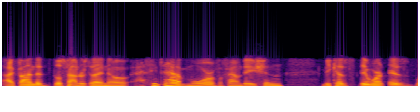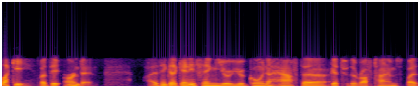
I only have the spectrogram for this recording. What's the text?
I find that those founders that I know seem to have more of a foundation because they weren't as lucky, but they earned it. I think like anything, you're you're going to have to get through the rough times, but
